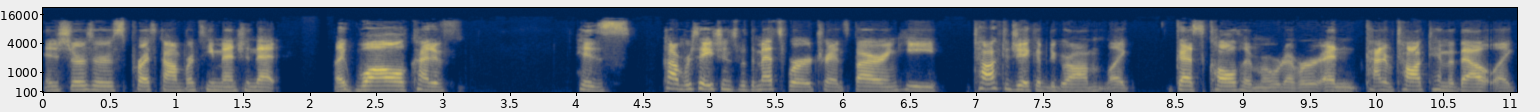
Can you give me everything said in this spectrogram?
in Scherzer's press conference he mentioned that like while kind of his conversations with the Mets were transpiring, he talked to Jacob Degrom, like guest called him or whatever, and kind of talked to him about like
